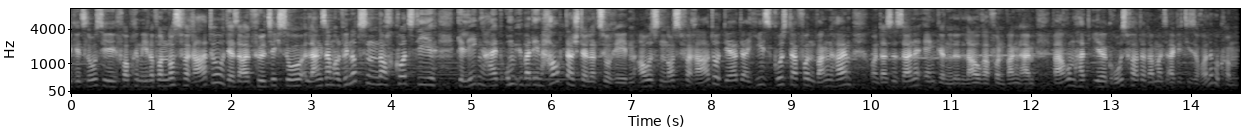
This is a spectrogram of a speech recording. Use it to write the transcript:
Uhr geht's los, die Vorpremiere von Nosferatu. Der Saal fühlt sich so langsam. Und wir nutzen noch kurz die Gelegenheit, um über den Hauptdarsteller zu reden aus Nosferatu. Der da hieß Gustav von Wangenheim und das ist seine Enkelin Laura von Wangenheim. Warum hat Ihr Großvater damals eigentlich diese Rolle bekommen?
